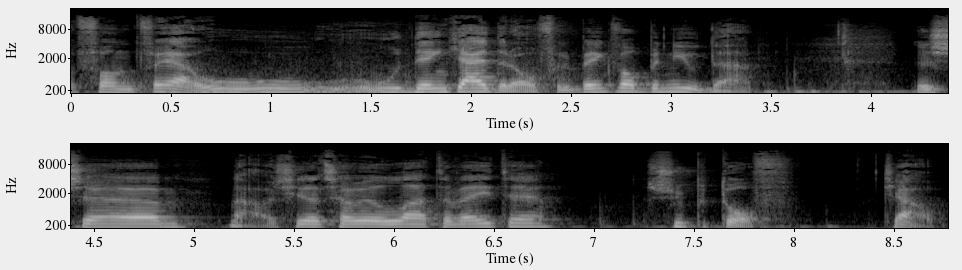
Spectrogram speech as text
van, ja, hoe, hoe, denk jij erover? Daar ben ik wel benieuwd naar. Dus nou, als je dat zou willen laten weten, super tof. Ciao.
